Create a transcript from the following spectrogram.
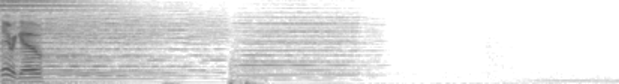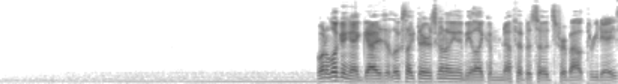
There we go. What I'm looking at, guys, it looks like there's going to be like enough episodes for about three days.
